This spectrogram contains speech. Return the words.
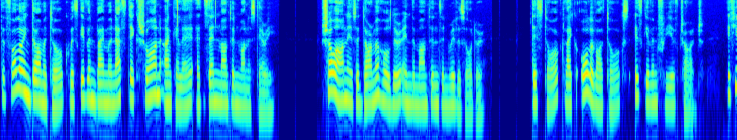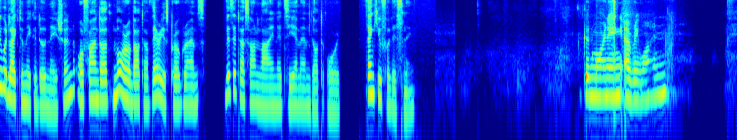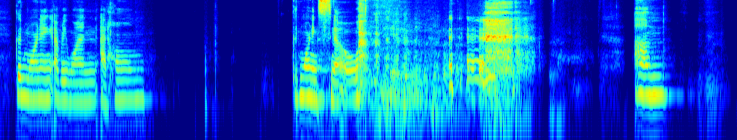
The following Dharma talk was given by monastic Shoan Ankele at Zen Mountain Monastery. Shoan is a Dharma holder in the Mountains and Rivers Order. This talk, like all of our talks, is given free of charge. If you would like to make a donation or find out more about our various programs, visit us online at zmm.org. Thank you for listening. Good morning, everyone. Good morning, everyone at home. Good morning, snow. um,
